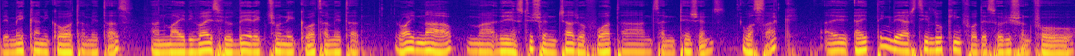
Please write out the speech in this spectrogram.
the mechanical water meters and my device will be electronic water meter. Right now, my, the institution in charge of water and sanitations, WASAC, I, I think they are still looking for the solution for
